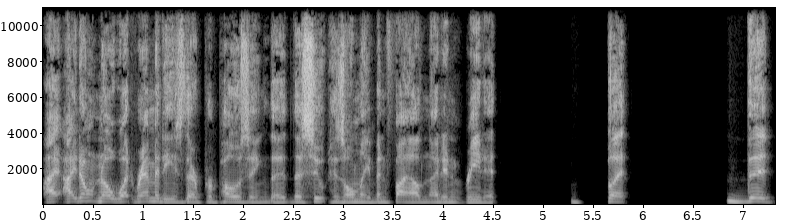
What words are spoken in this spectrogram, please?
I, I don't know what remedies they're proposing. The the suit has only been filed and I didn't read it. But the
